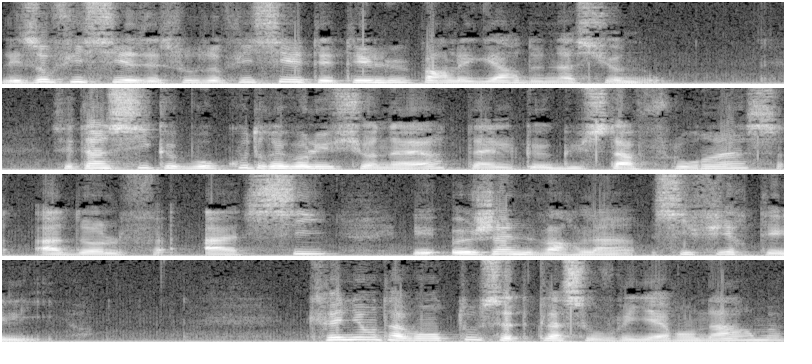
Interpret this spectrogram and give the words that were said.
les officiers et sous-officiers étaient élus par les gardes nationaux. C'est ainsi que beaucoup de révolutionnaires, tels que Gustave Flourens, Adolphe Assy et Eugène Varlin, s'y firent élire. Craignant avant tout cette classe ouvrière en armes,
